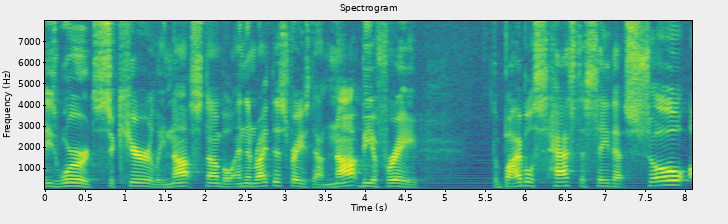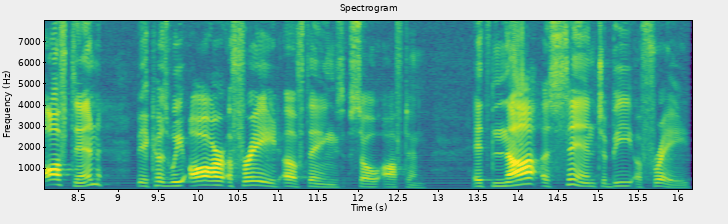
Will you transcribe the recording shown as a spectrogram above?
These words securely, not stumble, and then write this phrase down not be afraid. The Bible has to say that so often because we are afraid of things so often. It's not a sin to be afraid,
